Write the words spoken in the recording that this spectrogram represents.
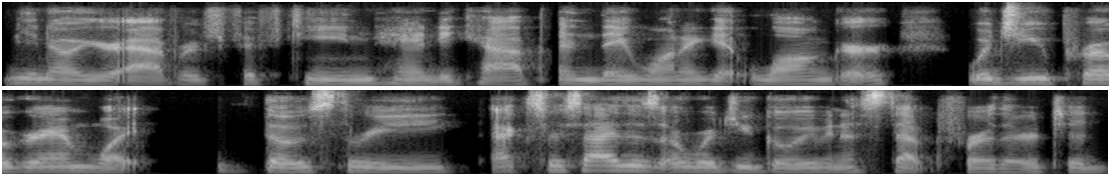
you know your average 15 handicap and they want to get longer would you program what those three exercises or would you go even a step further to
